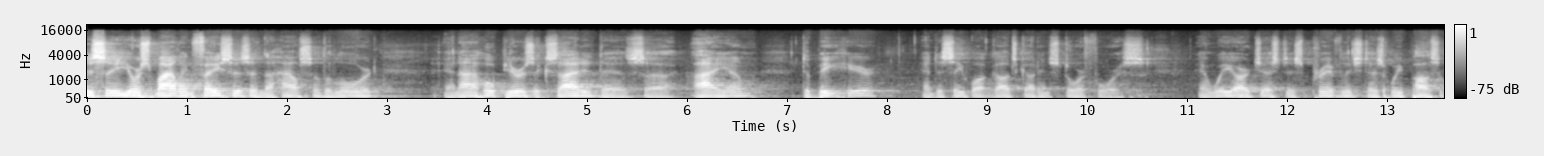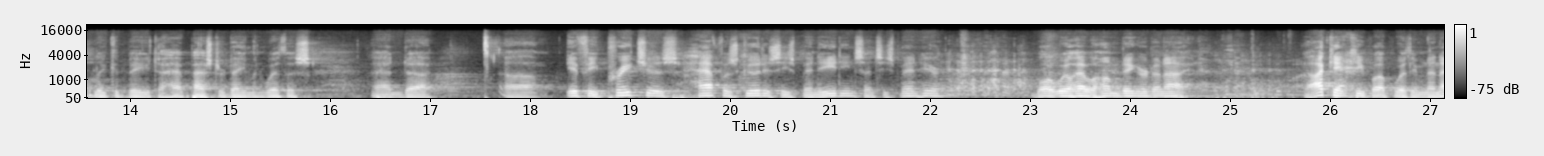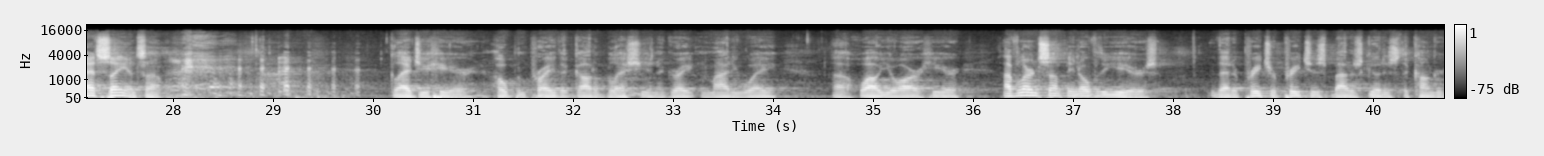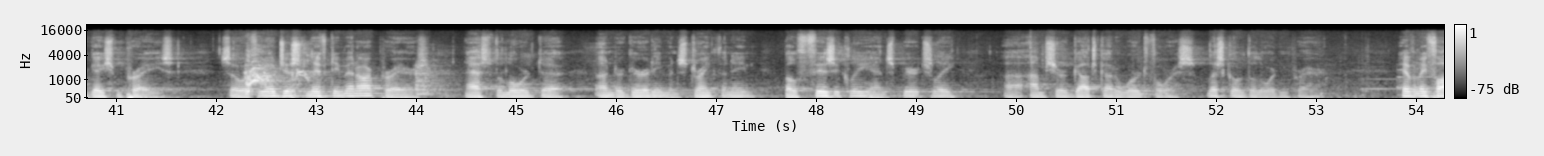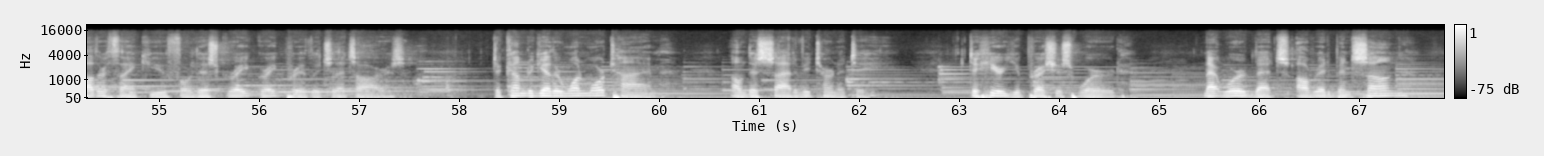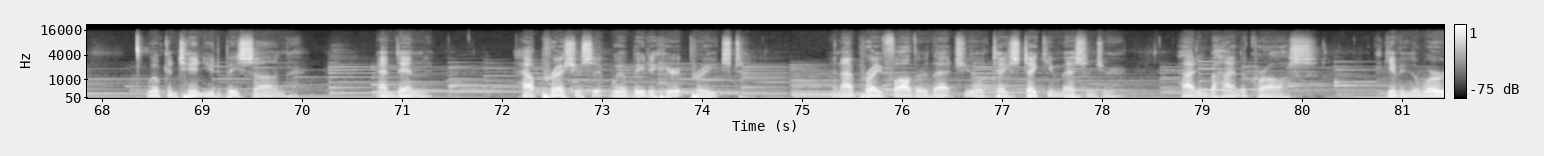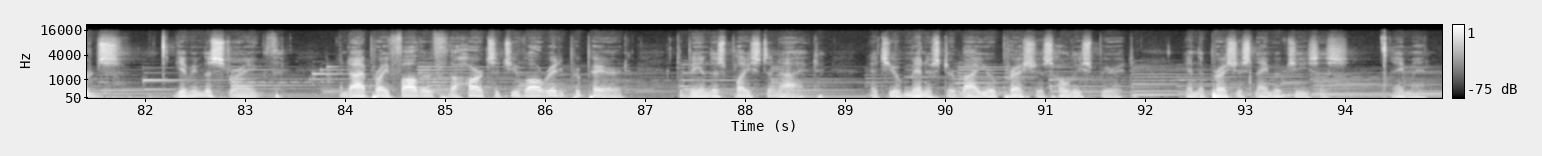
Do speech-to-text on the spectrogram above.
To see your smiling faces in the house of the Lord. And I hope you're as excited as uh, I am to be here and to see what God's got in store for us. And we are just as privileged as we possibly could be to have Pastor Damon with us. And uh, uh, if he preaches half as good as he's been eating since he's been here, boy, we'll have a humdinger tonight. I can't keep up with him, and that's saying something. Glad you're here. Hope and pray that God will bless you in a great and mighty way uh, while you are here. I've learned something over the years that a preacher preaches about as good as the congregation prays. So if we'll just lift him in our prayers, ask the Lord to undergird him and strengthen him, both physically and spiritually, uh, I'm sure God's got a word for us. Let's go to the Lord in prayer. Heavenly Father, thank you for this great, great privilege that's ours to come together one more time on this side of eternity to hear your precious word. That word that's already been sung will continue to be sung, and then how precious it will be to hear it preached. And I pray, Father, that you'll take, take your messenger, hide him behind the cross, give him the words, give him the strength. And I pray, Father, for the hearts that you've already prepared to be in this place tonight, that you'll minister by your precious Holy Spirit. In the precious name of Jesus. Amen.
